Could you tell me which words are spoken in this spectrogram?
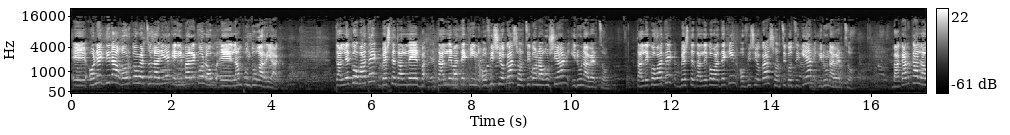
E, honek dira gaurko bertsolariek egin barreko lau, e, lan puntugarriak. Taldeko batek beste talde, ba- talde batekin ofizioka sortziko nagusian iruna bertso. Taldeko batek beste taldeko batekin ofizioka sortziko txikian iruna bertso. Bakarka lau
